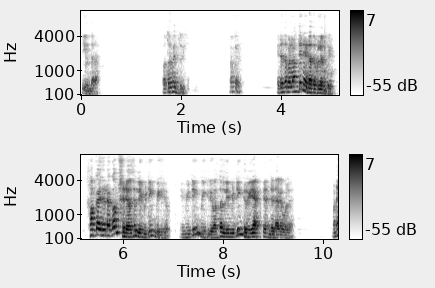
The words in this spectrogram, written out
তিন দ্বারা। কত হবে? দুই। ওকে? এটাতে পেলাম তিন, এটাতে পেলাম দুই। সংখ্যায় যেটা কম, সেটা হচ্ছে লিমিটিং বিক্রিয়ক। লিমিটিং বিক্রিয়ক অর্থাৎ লিমিটিং রিয়াক্টেন্ট যেটাকে বলে। মানে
